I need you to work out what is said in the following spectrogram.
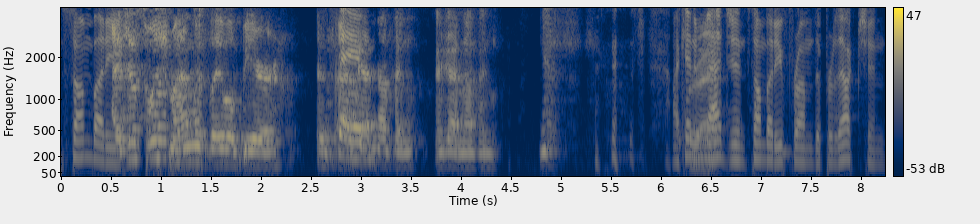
somebody. I just wish mine was labeled beer. It's, I got nothing. I got nothing. I can Right. imagine somebody from the production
